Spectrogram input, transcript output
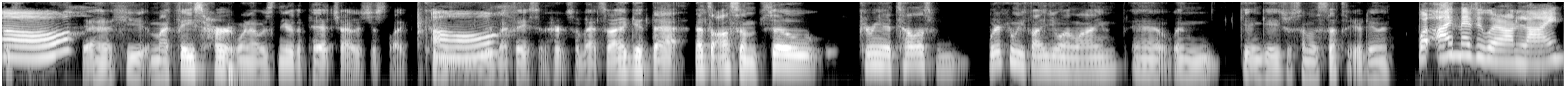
Oh, yeah, huge, my face hurt when I was near the pitch. I was just like, couldn't even Aw. move my face. It hurt so bad. So I get that. That's awesome. So, Karina, tell us where can we find you online uh, and get engaged with some of the stuff that you're doing? Well, I'm everywhere online.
